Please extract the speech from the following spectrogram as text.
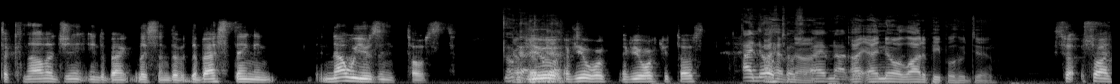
technology in the back. Listen, the, the best thing in now we're using Toast. Have okay, you Okay. have you worked have you worked with Toast? I know I have Toast. not. I have not. I, I know a lot of people who do. So so I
